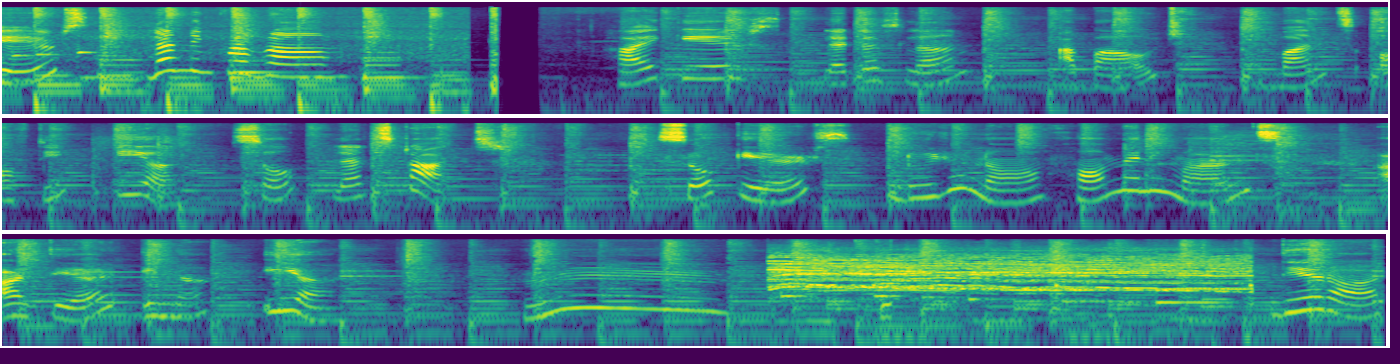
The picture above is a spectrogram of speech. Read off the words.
Kids Learning Program. Hi kids, let us learn about months of the year. So let's start. So kids, do you know how many months are there in a year? Hmm. There are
